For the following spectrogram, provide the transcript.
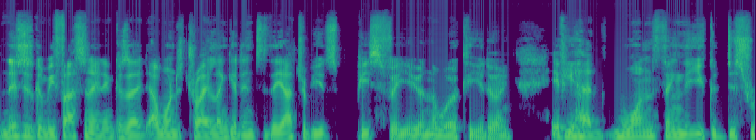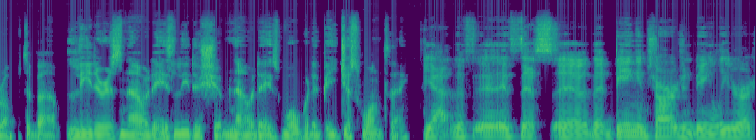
this is going to be fascinating because I, I want to try link it into the attributes piece for you and the work that you're doing. If you had one thing that you could disrupt about leaders nowadays, leadership nowadays, what would it be? Just one thing. Yeah, it's this uh, that being in charge and being a leader are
